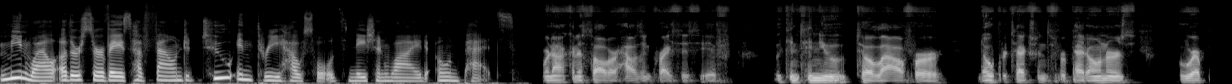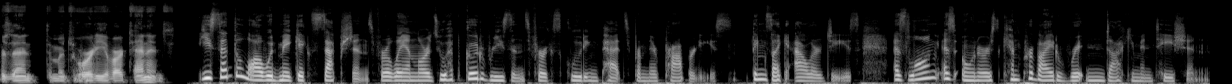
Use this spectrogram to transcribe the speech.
Meanwhile, other surveys have found two in three households nationwide own pets. We're not going to solve our housing crisis if we continue to allow for no protections for pet owners who represent the majority of our tenants. He said the law would make exceptions for landlords who have good reasons for excluding pets from their properties, things like allergies, as long as owners can provide written documentation.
